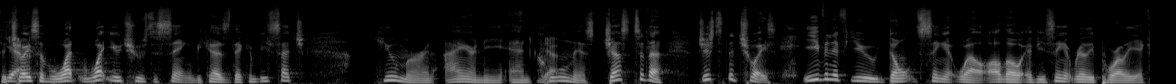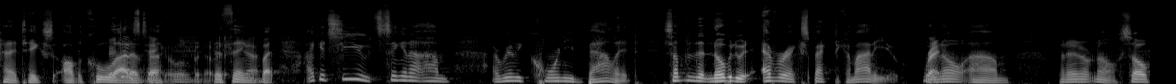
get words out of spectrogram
The Yeah. choice of what what you choose to sing because there can be such humor and irony and Yeah. coolness just to the just to the choice even if you don't sing it well although if you sing it really poorly it kind of takes all the cool It out of the, take a little bit of the it, thing yeah. but i could see you singing a, um, a really corny ballad something that nobody would ever expect to come out of you you Right. know um, but i don't know so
